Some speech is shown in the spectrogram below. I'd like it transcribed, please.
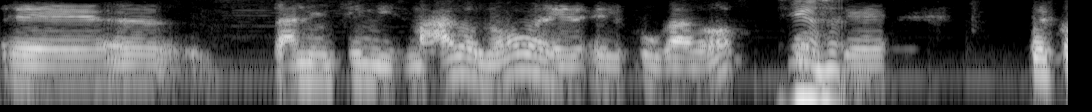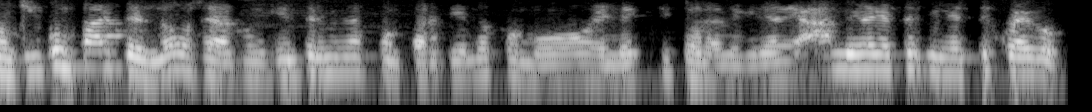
eh, tan ensimismado no el, jugador sí, pues con quién compartes, ¿no? O sea, con quién terminas compartiendo como el éxito, la alegría de, ah, mira, ya terminé este juego.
